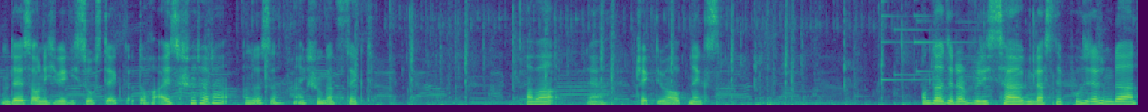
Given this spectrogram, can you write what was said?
Und der ist auch nicht wirklich so stacked. Doch Eisenschwert hat er, also ist er eigentlich schon ganz stacked. Aber ja, checkt überhaupt nichts. Und Leute, dann würde ich sagen, lasst eine Position da.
